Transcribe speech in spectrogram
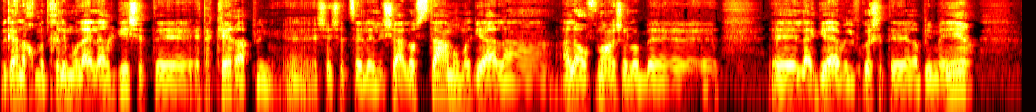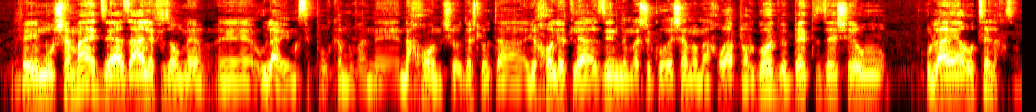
וגם אנחנו מתחילים אולי להרגיש את, אה, את הקרע הפנימי אה, שיש אצל אלישע, לא סתם הוא מגיע על, ה, על האופנוע שלו ב, אה, להגיע ולפגוש את רבי מאיר, ואם הוא שמע את זה, אז א', זה אומר, אה, אולי, אם הסיפור כמובן אה, נכון, שעוד יש לו את היכולת להאזין למה שקורה שם מאחורי הפרגוד, וב', זה שהוא אולי היה רוצה לחזור.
